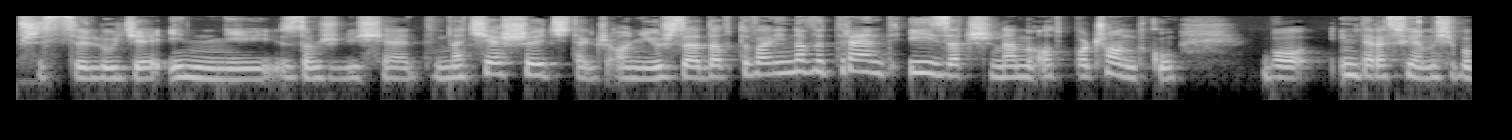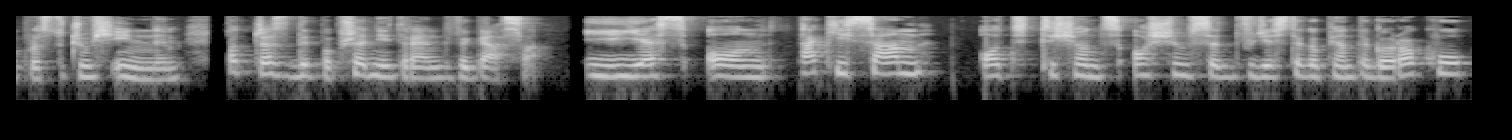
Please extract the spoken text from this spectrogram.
wszyscy ludzie inni zdążyli się tym nacieszyć, także oni już zaadaptowali nowy trend i zaczynamy od początku, bo interesujemy się po prostu czymś innym, podczas gdy poprzedni trend wygasa. I jest on taki sam od 1825 roku.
